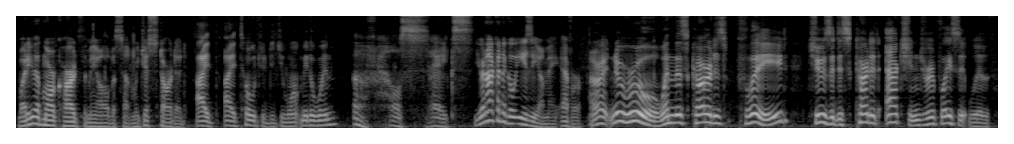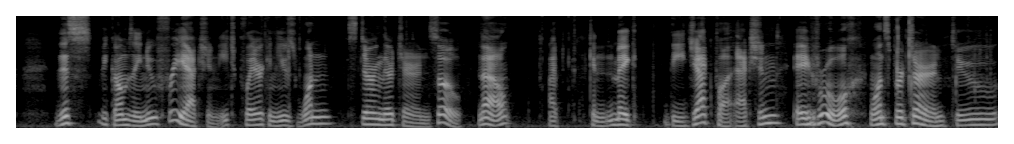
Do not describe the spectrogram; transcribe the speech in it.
Why do you have more cards than me all of a sudden? We just started. I I told you. Did you want me to win? Oh, for hell's sakes. You're not going to go easy on me, ever. All right, new rule. When this card is played, choose a discarded action to replace it with. This becomes a new free action. Each player can use one during their turn. So, now, I can make the jackpot action a rule once per turn. Two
